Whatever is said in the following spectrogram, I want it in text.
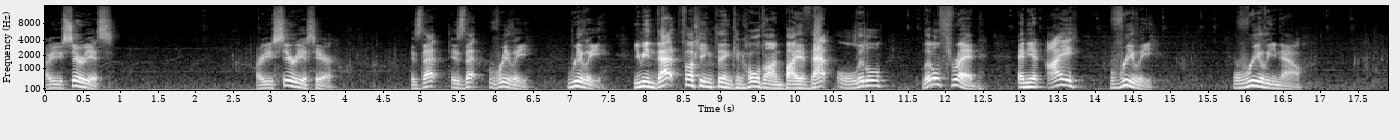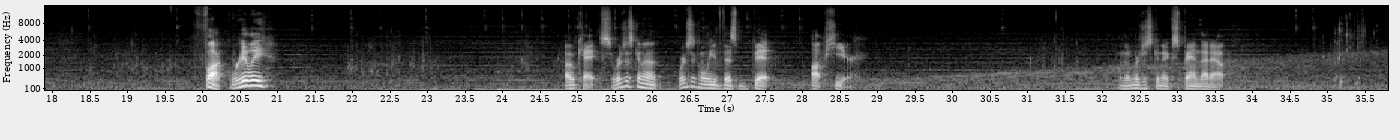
Are you serious? Are you serious here? Is that, is that, really? Really? You mean that fucking thing can hold on by that little, little thread, and yet I, really, really now? Fuck, really? Okay, so we're just gonna, we're just gonna leave this bit up here. And then we're just going to expand that out.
